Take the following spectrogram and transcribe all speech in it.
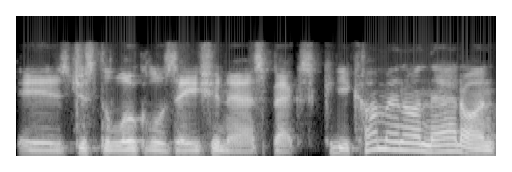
is just the localization aspects. Can you comment on that? On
